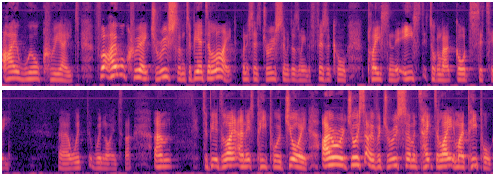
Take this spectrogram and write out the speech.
I will create. For I will create Jerusalem to be a delight. When it says Jerusalem, it doesn't mean the physical place in the east, it's talking about God's city. Uh, we're, we're, not into that. Um, to be a delight and its people a joy. I will rejoice over Jerusalem and take delight in my people.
